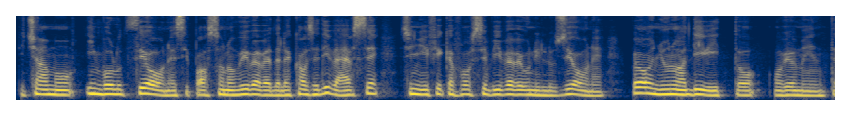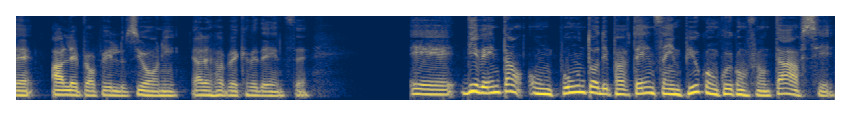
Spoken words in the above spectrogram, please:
diciamo, involuzione si possano vivere delle cose diverse, significa forse vivere un'illusione, però ognuno ha diritto ovviamente alle proprie illusioni e alle proprie credenze e diventa un punto di partenza in più con cui confrontarsi.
